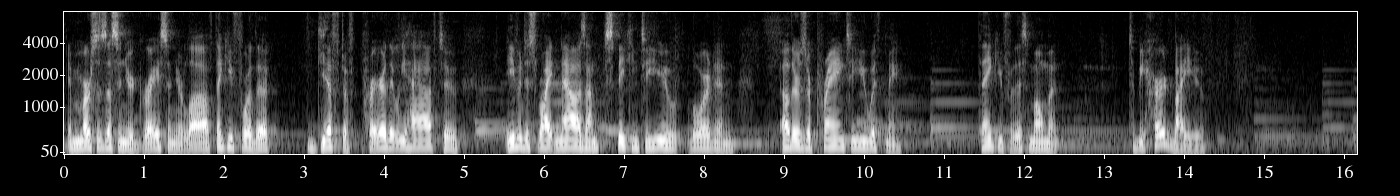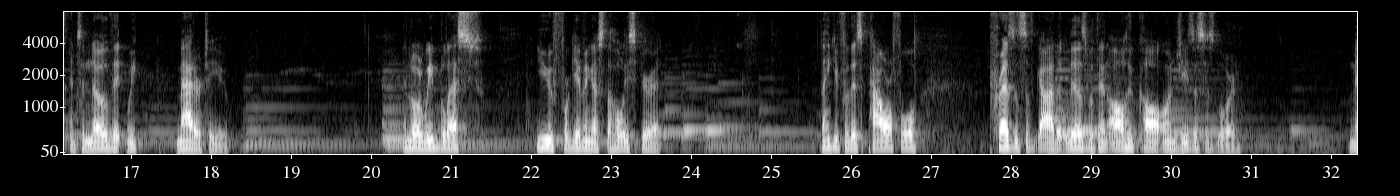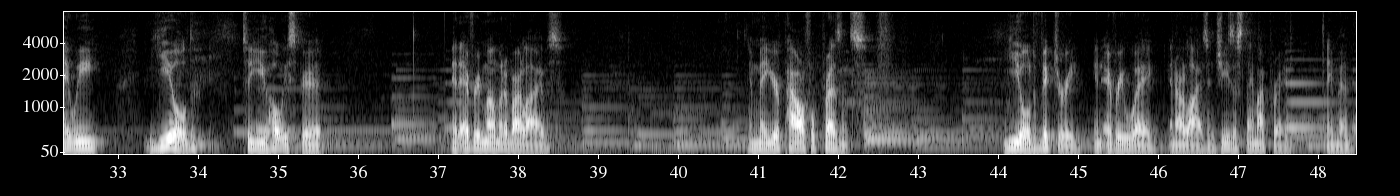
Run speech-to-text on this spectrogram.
immerses us in your grace and your love. Thank you for the gift of prayer that we have to, even just right now as I'm speaking to you, Lord, and others are praying to you with me. Thank you for this moment to be heard by you and to know that we matter to you. And Lord, we bless you for giving us the Holy Spirit. Thank you for this powerful presence of God that lives within all who call on Jesus as Lord. May we yield to you, Holy Spirit, at every moment of our lives. And may your powerful presence yield victory in every way in our lives. In Jesus' name I pray. Amen.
